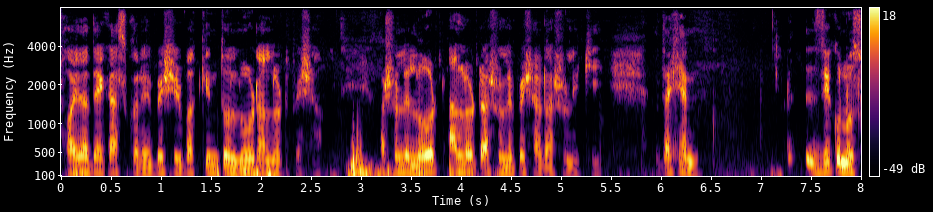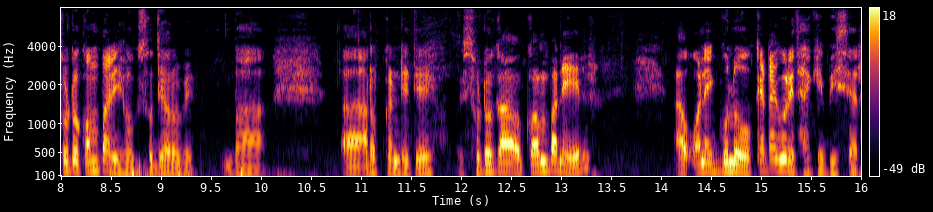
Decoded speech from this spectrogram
ফয়দা দিয়ে কাজ করে, বেশিরভাগ কিন্তু লোড আনলোড পেশা। আসলে লোড আনলোড আসলে পেশাটা আসলে কি? দেখেন যে কোনো ছোটো কোম্পানি হোক সৌদি আরবে বা আরব কান্ট্রিতে ছোটো কোম্পানির অনেকগুলো ক্যাটাগরি থাকে ভিসার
